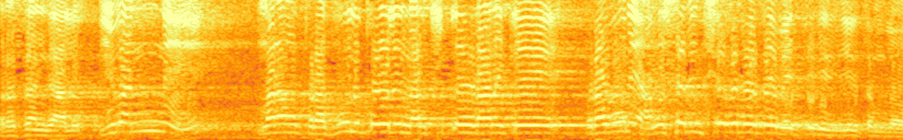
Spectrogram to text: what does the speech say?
ప్రసంగాలు ఇవన్నీ మనం ప్రభువుని పోలి నడుచుకోవడానికి ప్రభువుని అనుసరించకపోతే వ్యక్తికి జీవితంలో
